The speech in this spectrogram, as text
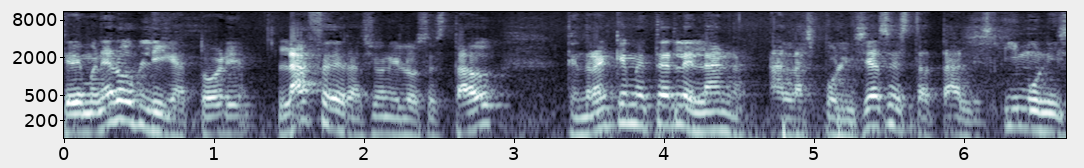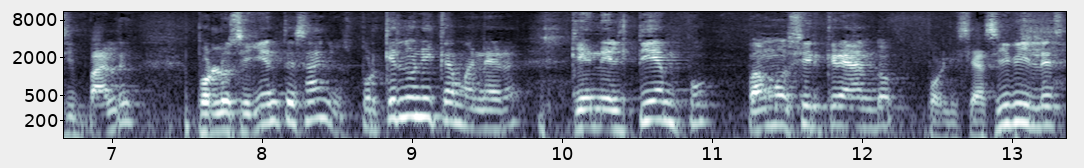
que de manera obligatoria la federación y los estados tendrán que meterle lana a las policías estatales y municipales por los siguientes años, porque es la única manera que en el tiempo vamos a ir creando policías civiles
